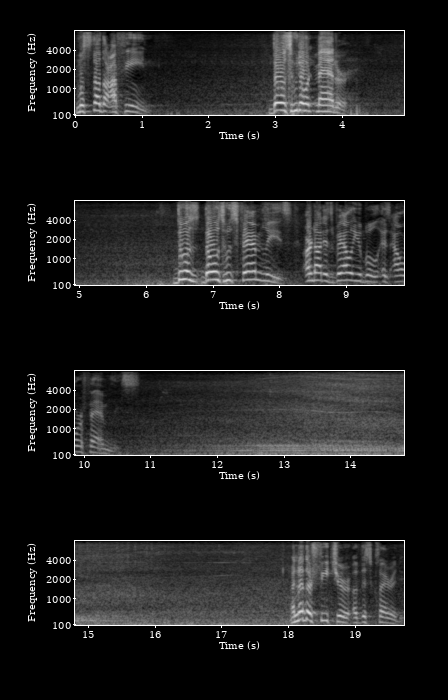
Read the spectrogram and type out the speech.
mustada'afin, those who don't matter, those, those whose families are not as valuable as our families. Another feature of this clarity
